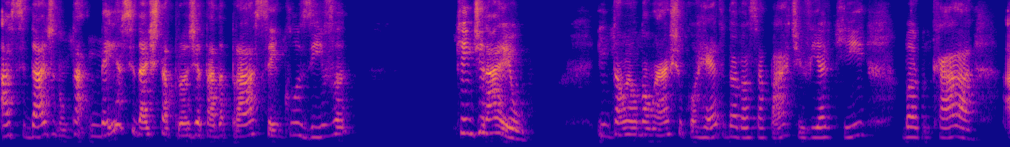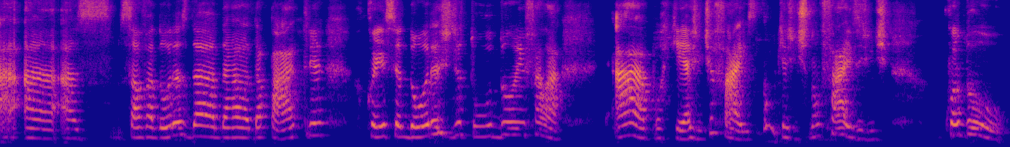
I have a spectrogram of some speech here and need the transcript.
A cidade não tá, nem a cidade está projetada para ser inclusiva. Quem dirá eu? Então, eu não acho correto da nossa parte vir aqui bancar a, a, as salvadoras da, da, da pátria, conhecedoras de tudo e falar, ah, porque a gente faz. Não, porque a gente não faz. A gente, quando,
